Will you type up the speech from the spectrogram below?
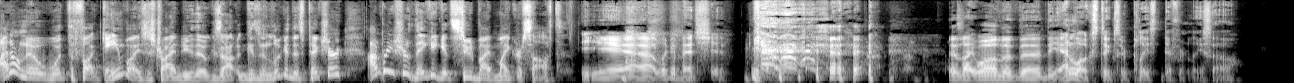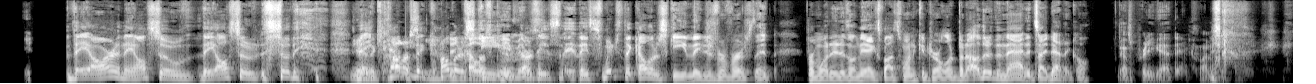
I don't know what the fuck Gamevice is trying to do though, because because look at this picture, I'm pretty sure they could get sued by Microsoft. Yeah, look at that shit. it's like, well, the, the the analog sticks are placed differently, so they are, and they also they also so they yeah, they the color, the color the color scheme, scheme or they they switched the color scheme. They just reversed it from what it is on the Xbox One controller. But other than that, it's identical. That's pretty goddamn funny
